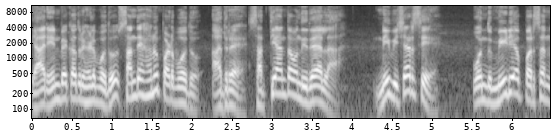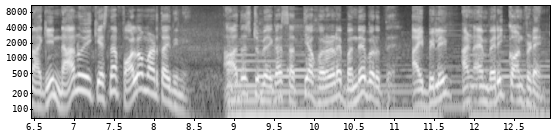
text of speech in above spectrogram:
ಯಾರೇನ್ ಬೇಕಾದ್ರೂ ಹೇಳ್ಬೋದು ಸಂದೇಹನೂ ಪಡ್ಬೋದು. ಆದ್ರೆ ಸತ್ಯ ಅಂತ ಒಂದು ಇದೆ ಅಲ್ಲ. ನೀವು ವಿಚಾರಿಸಿ. ಒಂದು ಮೀಡಿಯಾ ಪರ್ಸನ್ ಆಗಿ ನಾನು ಈ ಕೇಸ್ನ ಫಾಲೋ ಮಾಡ್ತಾ ಇದ್ದೀನಿ. ಆದಷ್ಟು ಬೇಗ ಸತ್ಯ ಹೊರಗಡೆ ಬಂದೇ ಬರುತ್ತೆ. I believe and I am very confident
